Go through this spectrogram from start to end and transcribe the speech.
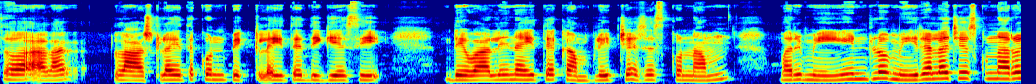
సో అలా లాస్ట్లో అయితే కొన్ని పిక్లు అయితే దిగేసి దివాళీని అయితే కంప్లీట్ చేసేసుకున్నాం. మరి మీ ఇంట్లో మీరు ఎలా చేసుకున్నారో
